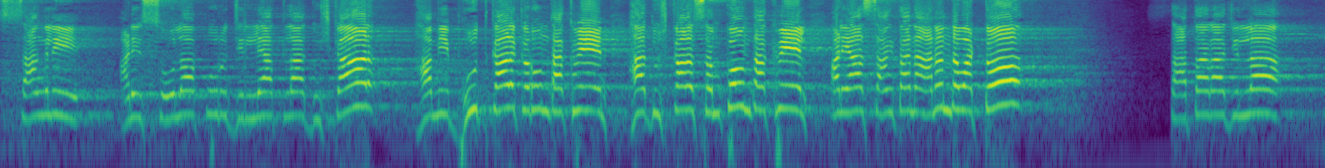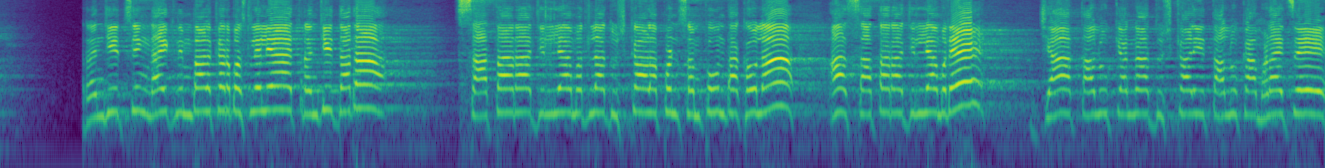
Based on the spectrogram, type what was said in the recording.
सांगली आणि सोलापूर जिल्ह्यातला दुष्काळ हा मी भूतकाळ करून दाखवेन. हा दुष्काळ संपवून दाखवेल. आणि आज सांगताना आनंद वाटतो. सातारा जिल्हा रणजित सिंग नाईक निंबाळकर बसलेले आहेत. रणजित दादा सातारा जिल्ह्यामधला दुष्काळ आपण संपवून दाखवला. आज सातारा जिल्ह्यामध्ये ज्या तालुक्यांना दुष्काळी तालुका म्हणायचे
